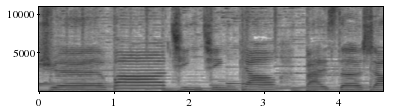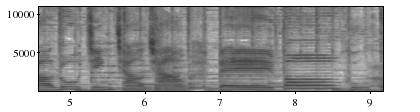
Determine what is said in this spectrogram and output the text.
雪花轻轻飘，白色小鹿静悄悄，北风呼呼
